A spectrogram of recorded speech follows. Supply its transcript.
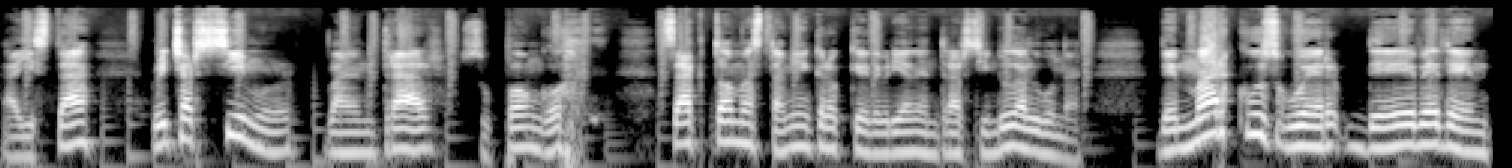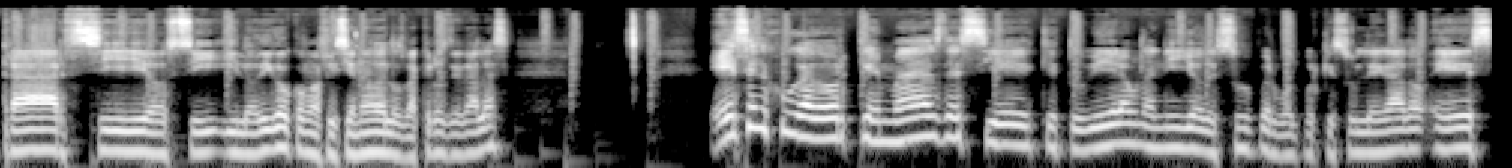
ahí está. Richard Seymour va a entrar, supongo. Zach Thomas también creo que deberían entrar sin duda alguna. De Marcus Ware debe de entrar sí o sí, y lo digo como aficionado de los Vaqueros de Dallas. Es el jugador que más decía que tuviera un anillo de Super Bowl porque su legado es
